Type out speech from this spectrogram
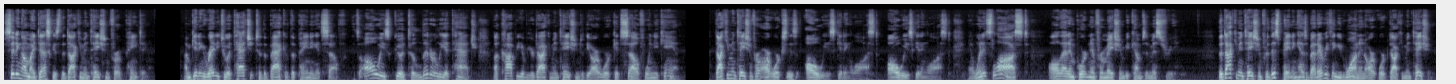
Sitting on my desk is the documentation for a painting. I'm getting ready to attach it to the back of the painting itself. It's always good to literally attach a copy of your documentation to the artwork itself when you can. Documentation for artworks is always getting lost, always getting lost. And when it's lost, all that important information becomes a mystery. The documentation for this painting has about everything you'd want in artwork documentation.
